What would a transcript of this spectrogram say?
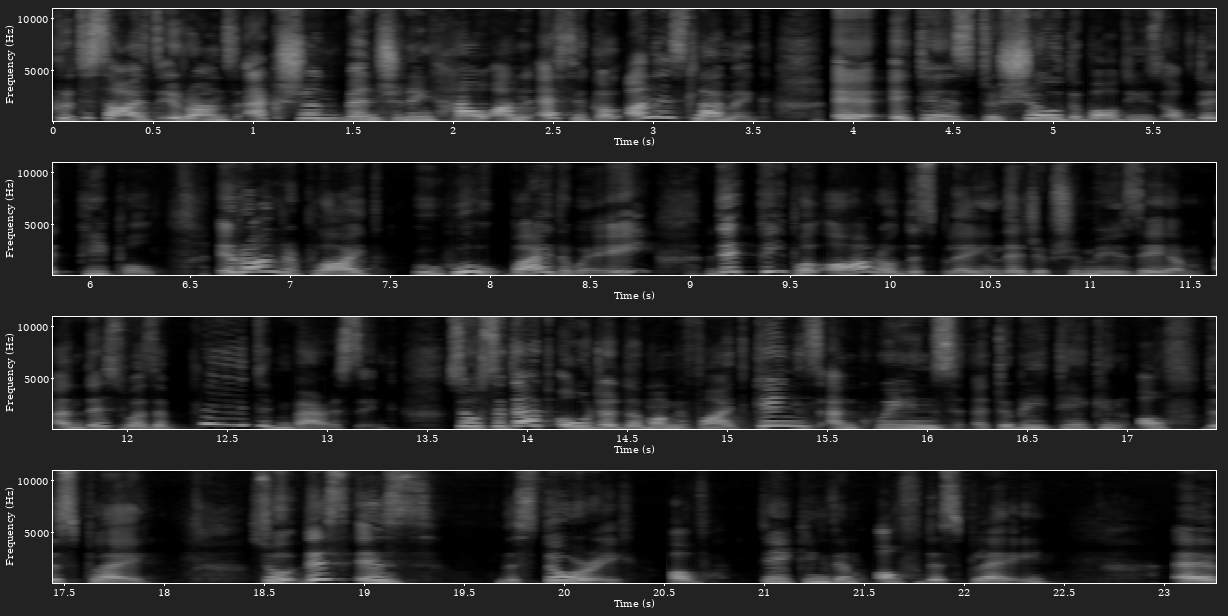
criticized Iran's action, mentioning how unethical, un-Islamic uh, it is to show the bodies of dead people. Iran replied, ooh, by the way, dead people are on display in the Egyptian Museum, and this was a bit embarrassing. So Sadat ordered the mummified kings and queens uh, to be taken off display. So this is the story of taking them off display, uh,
